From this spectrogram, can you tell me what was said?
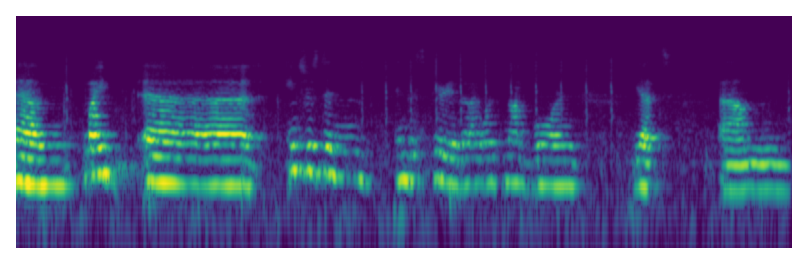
Um, my uh, interest in, in this period that I was not born yet um,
